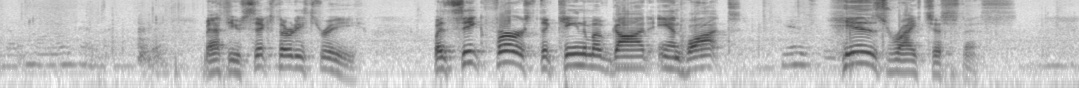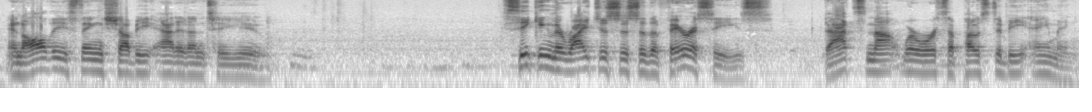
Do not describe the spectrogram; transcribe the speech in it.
don't know no better. Matthew 6:33. But seek first the kingdom of God and what? His His righteousness. And all these things shall be added unto you. Seeking the righteousness of the Pharisees, that's not where we're supposed to be aiming.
